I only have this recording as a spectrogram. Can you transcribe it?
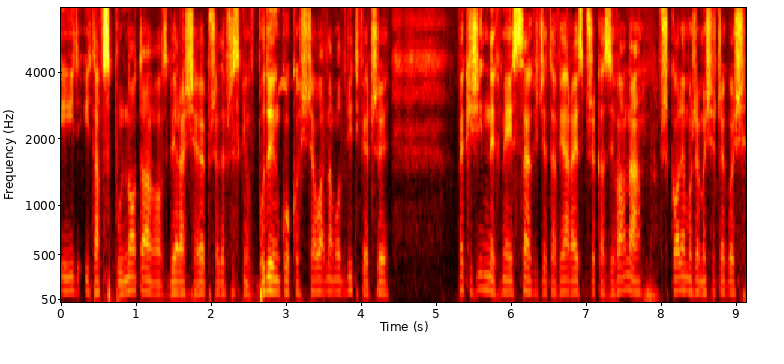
i, i ta wspólnota no, zbiera się przede wszystkim w budynku Kościoła na modlitwie, czy w jakichś innych miejscach, gdzie ta wiara jest przekazywana. W szkole możemy się czegoś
